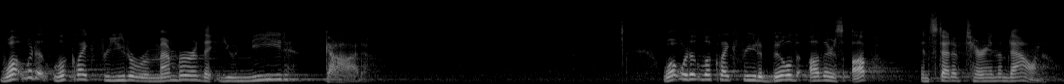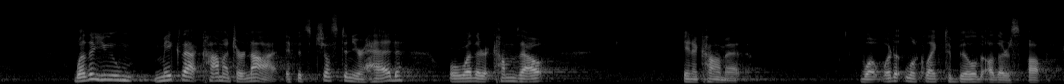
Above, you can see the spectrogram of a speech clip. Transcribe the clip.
what would it look like for you to remember that you need God? What would it look like for you to build others up instead of tearing them down? Whether you make that comment or not, if it's just in your head or whether it comes out in a comment, what would it look like to build others up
